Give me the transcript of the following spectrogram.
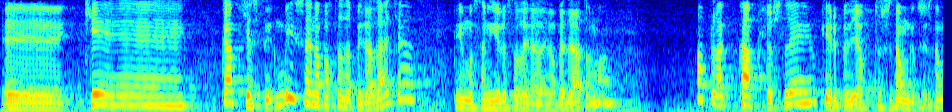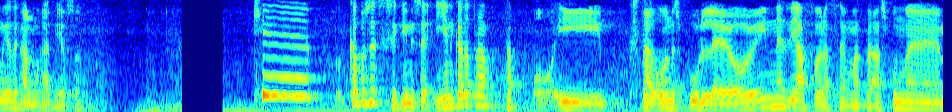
Ε, και κάποια στιγμή σε ένα από αυτά τα πηγαδάκια, ήμασταν γύρω στα 10-15 άτομα, απλά κάποιος λέει: Οκ, ρε παιδιά, το συζητάμε και το συζητάμε γιατί δεν κάνουμε κάτι γι' αυτό. Και κάπως έτσι ξεκίνησε. Γενικά τα, τα, οι σταγόνες που λέω είναι διάφορα θέματα. Ας πούμε,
